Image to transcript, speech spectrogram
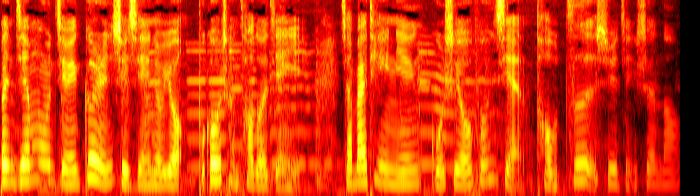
本节目仅为个人学习研究用，不构成操作建议。小白提醒您，股市有风险，投资需谨慎哦。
